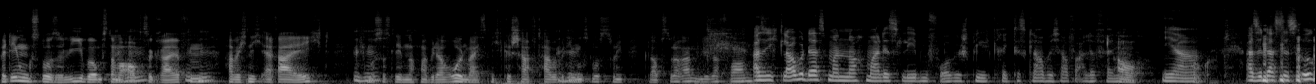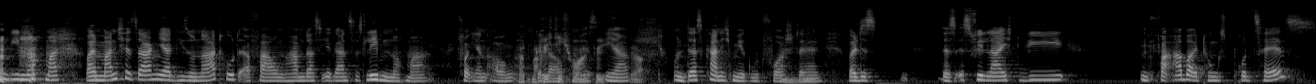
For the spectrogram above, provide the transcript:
bedingungslose Liebe, um es nochmal aufzugreifen, habe ich nicht erreicht. Ich muss das Leben nochmal wiederholen, weil ich es nicht geschafft habe, bedingungslos zu lieben. Glaubst du daran in dieser Form? Also ich glaube, dass man nochmal das Leben vorgespielt kriegt. Das glaube ich auf alle Fälle. Auch? Ja. Oh. Also dass es irgendwie nochmal, weil manche sagen ja, die so Nahtoderfahrungen haben, dass ihr ganzes Leben nochmal vor ihren Augen Hört man gelaufen richtig häufig, ist. Ja. ja. Und das kann ich mir gut vorstellen. Weil das, das ist vielleicht wie ein Verarbeitungsprozess,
